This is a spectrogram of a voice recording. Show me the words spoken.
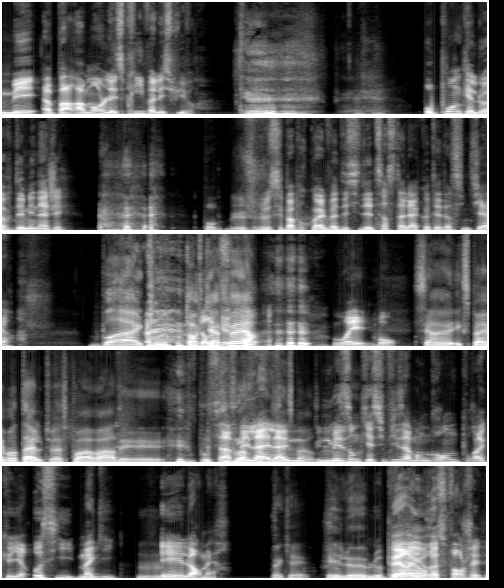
Mais apparemment, l'esprit va les suivre. Au point qu'elles doivent déménager. Bon, je ne sais pas pourquoi elle va décider de s'installer à côté d'un cimetière. Bah écoute, tant Tant qu'à que- faire, Oui, bon, c'est un expérimental, tu vois, c'est pour avoir des. pour ça. Mais là, elle a une, maison qui est suffisamment grande pour accueillir aussi Maggie Mhm. et leur mère. Ok. Et le, Le père, il reste forgé.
